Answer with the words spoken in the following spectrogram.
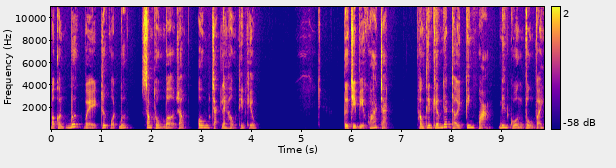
mà còn bước về trước một bước, song thủ mở rộng, ôm chặt lấy Hồng Thiên Khiếu. Tư chỉ bị khóa chặt, Hồng Thiên Khiếu nhất thời kinh hoàng, điên cuồng vùng vẫy.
